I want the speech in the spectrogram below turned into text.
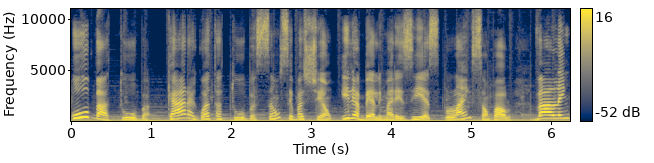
Ubatuba, Caraguatatuba, São Sebastião, Ilha Bela e Maresias, lá em São Paulo, valem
